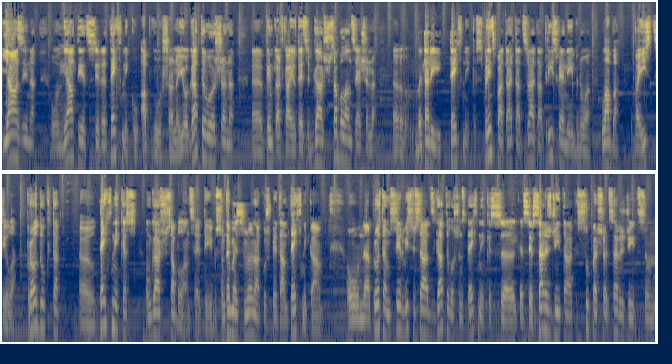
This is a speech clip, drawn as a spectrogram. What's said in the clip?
jāzina un jātiecas ir tehniku apgūšana. Jo gatavošana, eh, pirmkārt, kā jau teicu, ir garšu sabalansēšana, eh, bet arī tehnikas. Principā tā ir tāda svētā trīsvienība no laba vai izcila produkta, eh, tehnikas un garšu sabalansētības. Un te mēs esam nonākuši pie tām tehnikām. Un, protams, ir visādas gatavošanas tehnikas, kas ir sarežģītākas, super sarežģītas un,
